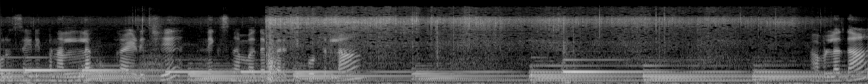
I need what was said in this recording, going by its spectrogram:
ஒரு சைடு இப்போ நல்லா குக் ஆகிடுச்சு நெக்ஸ்ட் நம்ம இதை பரட்டி போட்டுடலாம். அவ்வளோதான்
